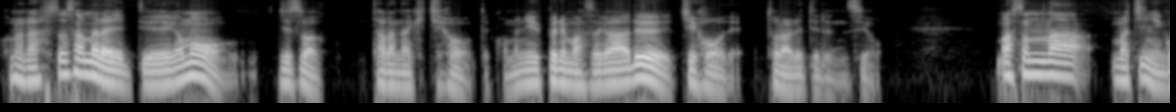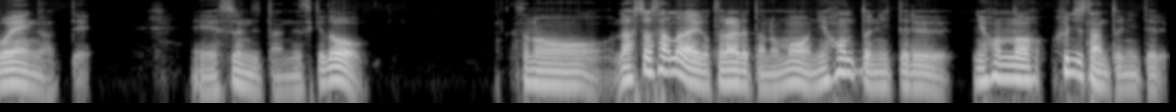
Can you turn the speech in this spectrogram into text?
このラストサムライっていう映画も、実はタラナキ地方って、このニュープレマスがある地方で撮られてるんですよ。まあそんな町にご縁があって、えー、住んでたんですけど、そのラストサムライが撮られたのも日本と似てる、日本の富士山と似てる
